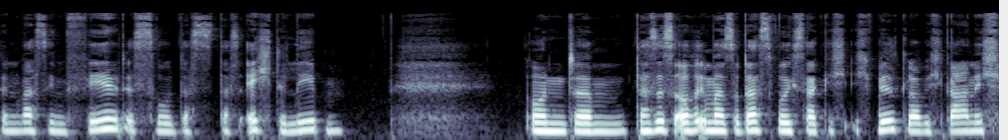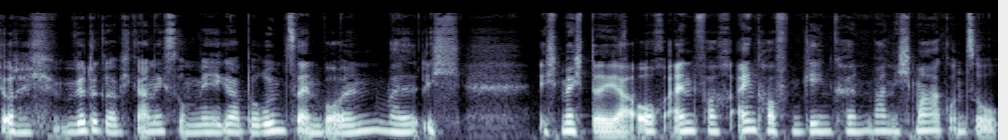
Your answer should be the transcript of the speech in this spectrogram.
Denn was ihm fehlt, ist so das, das echte Leben. Und ähm, das ist auch immer so das, wo ich sage, ich, ich will, glaube ich, gar nicht oder ich würde, glaube ich, gar nicht so mega berühmt sein wollen, weil ich, ich möchte ja auch einfach einkaufen gehen können, wann ich mag und so.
